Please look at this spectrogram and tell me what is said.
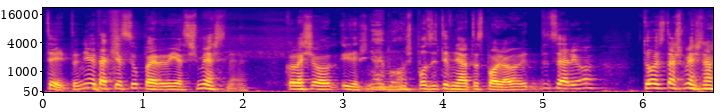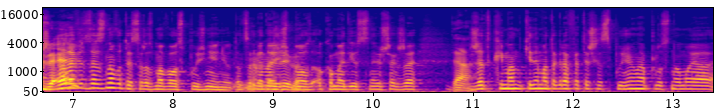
ty, to nie takie super jest śmieszne. Kolesio, ileś, nie, bo on pozytywnie na to spojrzał. "Ty Serio? To jest ta śmieszna rzecz? Ale to znowu to jest rozmowa o spóźnieniu. To, co No, gadaliśmy o, o komedii, o scenariuszach, że, że kinematografia też jest spóźniona, plus no moja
